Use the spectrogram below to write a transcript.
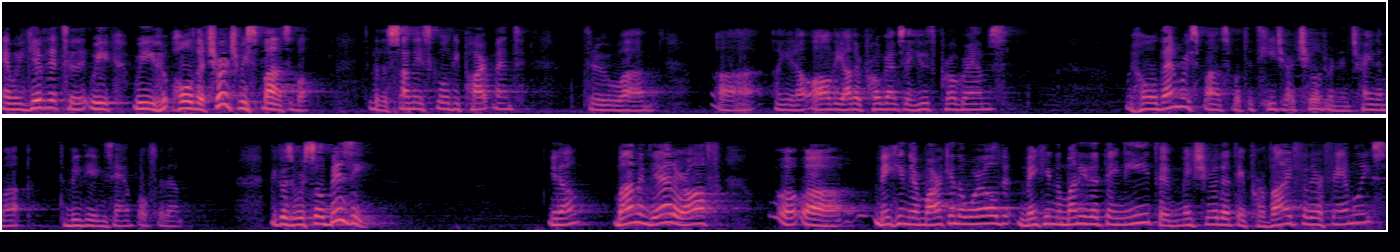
and we give it to, we, we hold the church responsible through the Sunday school department, through um, you know, all the other programs, the youth programs. We hold them responsible to teach our children and train them up to be the example for them. Because we're so busy. You know, mom and dad are off uh, uh, making their mark in the world, making the money that they need to make sure that they provide for their families.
